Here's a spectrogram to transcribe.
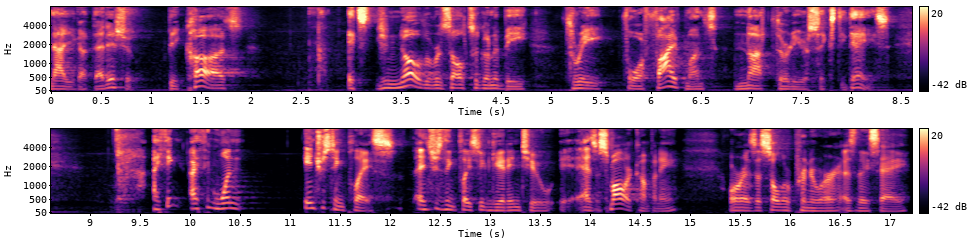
Now you got that issue because it's you know the results are going to be three, four, five months, not thirty or sixty days. I think I think one interesting place, interesting place you can get into as a smaller company or as a solopreneur, as they say,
